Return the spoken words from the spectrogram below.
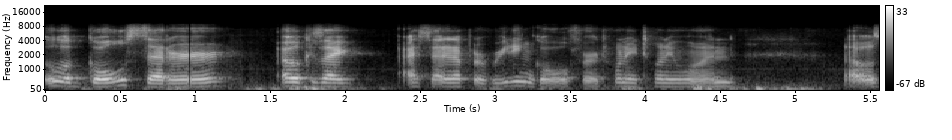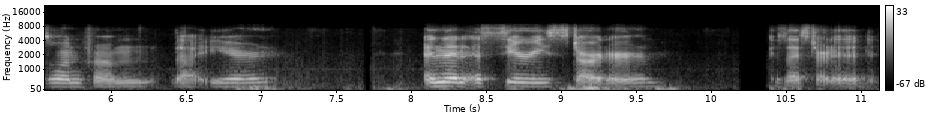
Oh, a goal setter. Oh, because I I set up a reading goal for 2021. That was one from that year. And then a series starter because I started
